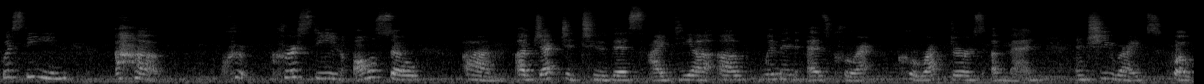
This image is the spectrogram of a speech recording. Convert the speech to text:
Christine, uh, Christine also um, objected to this idea of women as correct corruptors of men and she writes, quote,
